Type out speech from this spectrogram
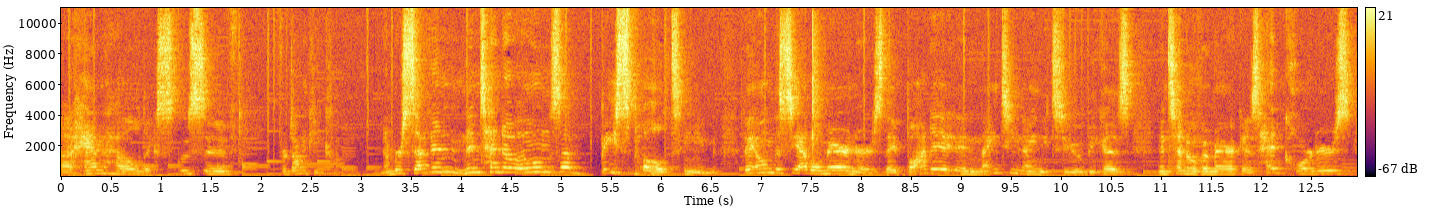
a handheld exclusive for Donkey Kong. Number seven, Nintendo owns a baseball team. They own the Seattle Mariners. They bought it in 1992 because Nintendo of America's headquarters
